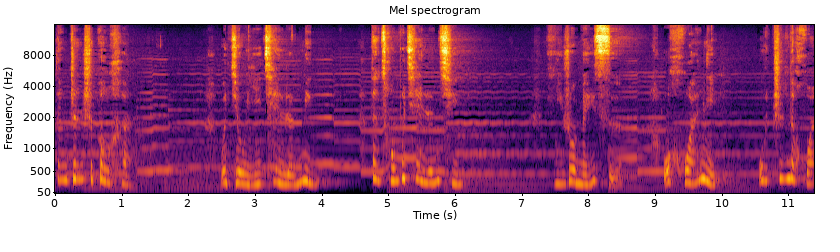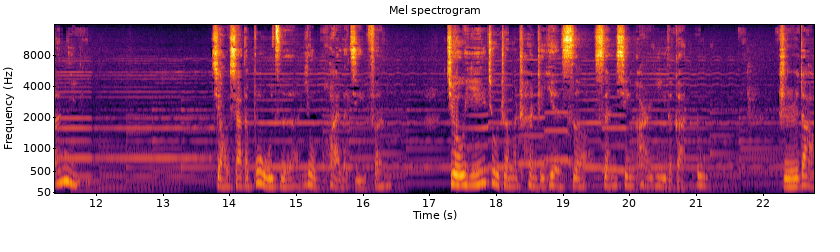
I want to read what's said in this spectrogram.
当真是够狠！我九姨欠人命，但从不欠人情。你若没死，我还你，我真的还你。脚下的步子又快了几分。九姨就这么趁着夜色，三心二意地赶路，直到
